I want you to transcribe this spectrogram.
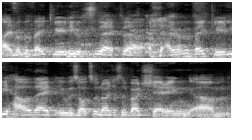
I remember very clearly was that uh, I remember very clearly how that it was also not just about sharing. Um,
